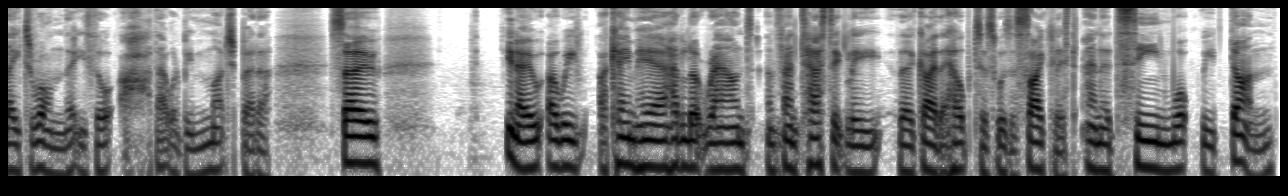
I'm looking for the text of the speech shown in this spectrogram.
later on that you thought, ah, that would be much better. So you know, uh, we I came here, had a look round, and fantastically, the guy that helped us was a cyclist and had seen what we'd done,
